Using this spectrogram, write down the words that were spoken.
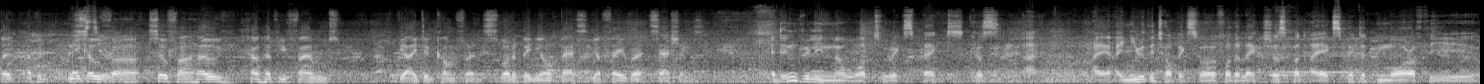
but, but so year. far, so far, how how have you found the IDUG conference? What have been your best, your favourite sessions? I didn't really know what to expect because I, I, I, knew the topics for, for the lectures, but I expected more of the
